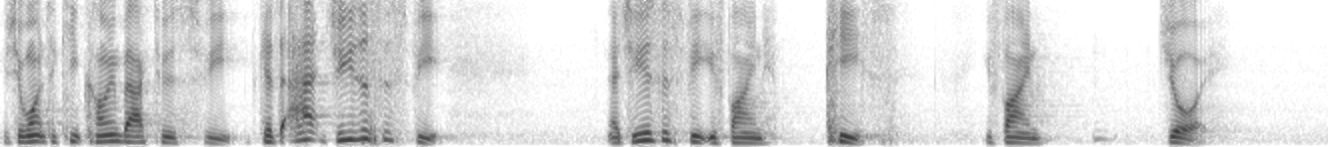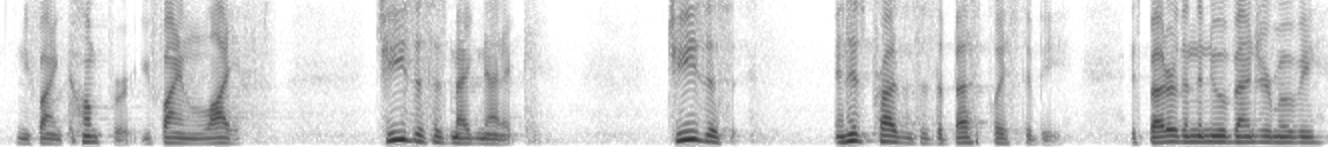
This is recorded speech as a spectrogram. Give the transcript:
You should want to keep coming back to his feet. Because at Jesus' feet, at Jesus' feet, you find peace, you find joy, and you find comfort, you find life. Jesus is magnetic. Jesus, in his presence, is the best place to be. It's better than the new Avenger movie,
